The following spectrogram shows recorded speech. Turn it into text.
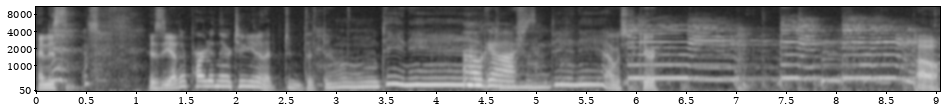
And is is the other part in there too? You know that. Oh gosh. I was curious. Oh,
